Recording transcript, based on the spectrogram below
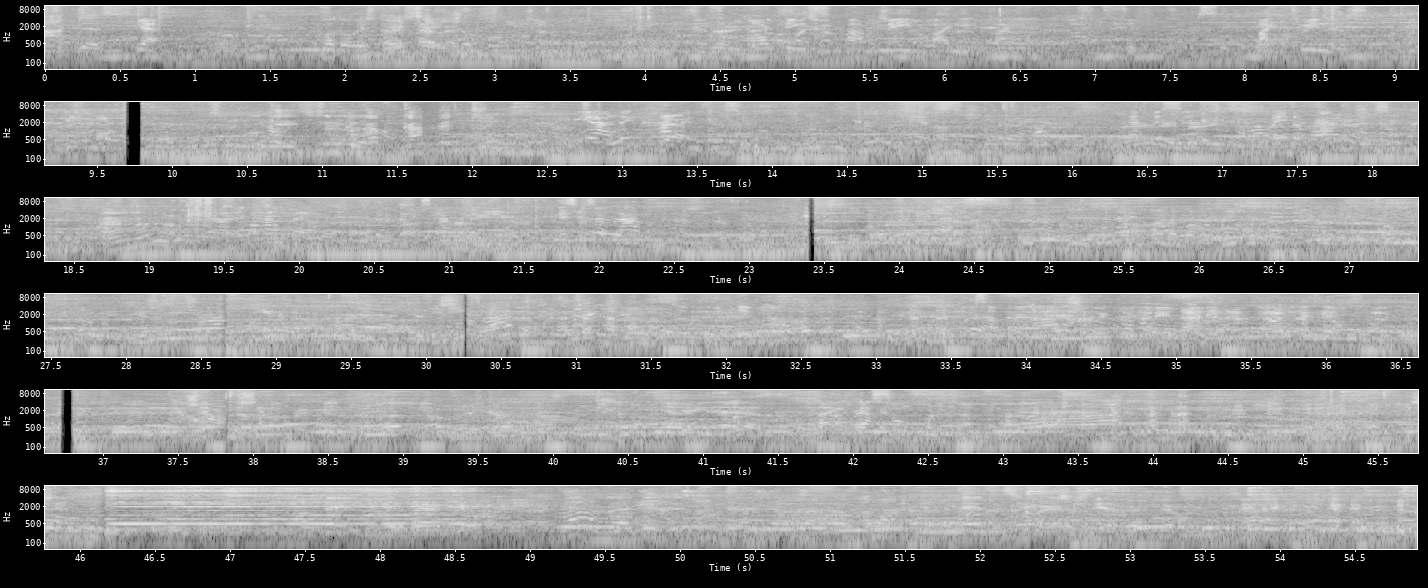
At this. Yeah. Excellent. All things are made by by by trainers. More Okay, so you have carpentry? Yeah, they have in Uh-huh. Yeah, in handmade. This is handmade. This is a lamp. like Gaston, for example. This is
